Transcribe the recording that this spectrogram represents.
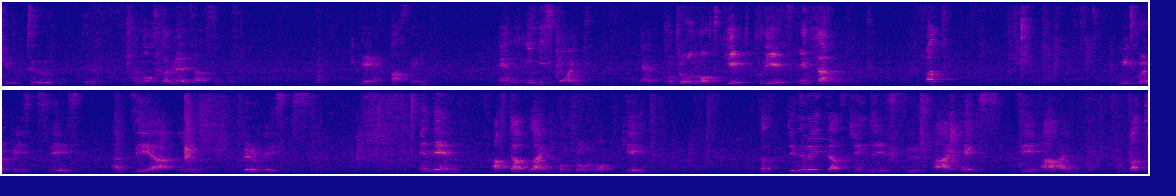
Q2 to a non-stabilizer symbol. Then passing. And in this point, uh, control not gate creates entanglement. But we correctly says uh, they are in pair basis. And then after applying control not gate, the generator changes to ix zi, but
